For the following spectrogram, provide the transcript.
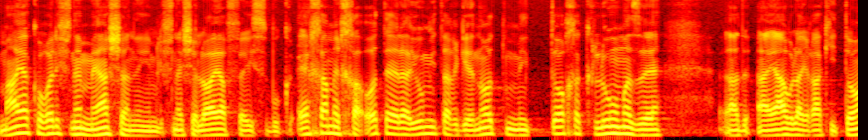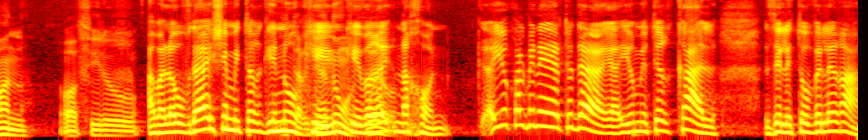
מה היה קורה לפני מאה שנים, לפני שלא היה פייסבוק? איך המחאות האלה היו מתארגנות מתוך הכלום הזה? היה אולי רק עיתון, או אפילו... אבל העובדה היא שהם התארגנו. התארגנו, זהו. נכון. היו כל מיני, אתה יודע, היום יותר קל. זה לטוב ולרע,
